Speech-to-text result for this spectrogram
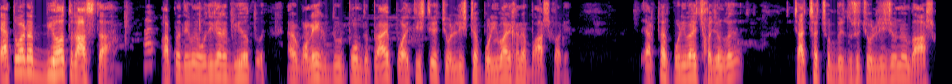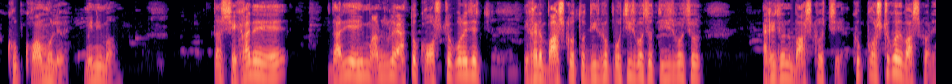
এত একটা বৃহৎ রাস্তা। আপনারা দেখবেন অধিকারে বৃহৎ আর অনেক দূর পর্যন্ত প্রায় পঁয়ত্রিশ থেকে চল্লিশটা পরিবার এখানে বাস করে। একটা পরিবারে ছজন করে চার চার চব্বিশ দুশো চল্লিশ জনের বাস খুব কম হলে মিনিমাম তা সেখানে দাঁড়িয়ে এই মানুষগুলো এত কষ্ট করে যে এখানে বাস করতো দীর্ঘ পঁচিশ বছর, তিরিশ বছর এক একজন বাস করছে, খুব কষ্ট করে বাস করে।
